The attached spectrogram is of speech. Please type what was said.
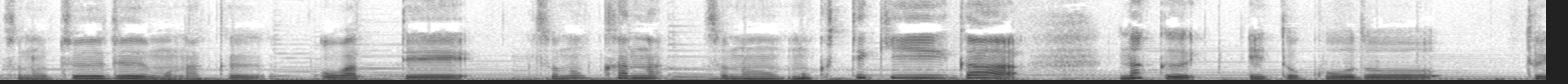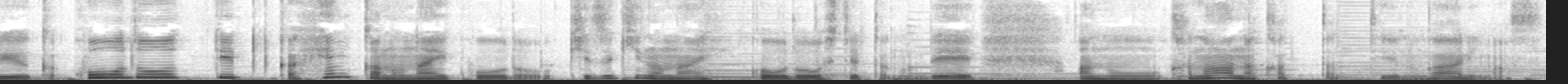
その ToDo もなく終わってそのかなその目的がなく、えっと、行動というか行動っていうか変化のない行動気づきのない行動をしてたのであの叶わなかったっていうのがあります。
